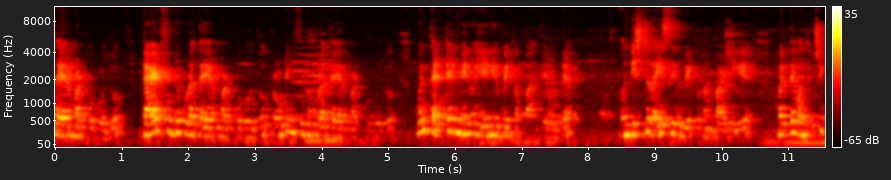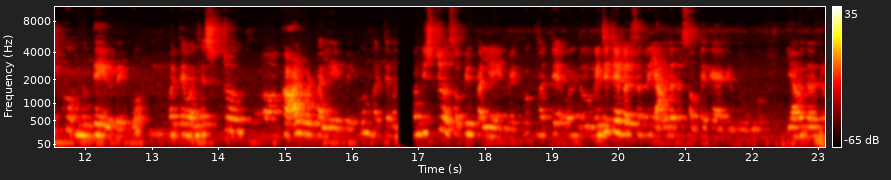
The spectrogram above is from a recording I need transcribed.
ತಯಾರು ಮಾಡ್ಕೋಬೋದು. ಡಯಟ್ ಫುಡ್ಡು ಕೂಡ ತಯಾರು ಮಾಡ್ಕೋಬೋದು ಪ್ರೋಟೀನ್ ಫುಡ್ಡು ಕೂಡ ತಯಾರು ಮಾಡ್ಕೋಬೋದು. ಒಂದು ತಟ್ಟೆಲಿ ಮೆನು ಏನಿರಬೇಕಪ್ಪ ಅಂತ ಹೇಳಿದ್ರೆ, ಒಂದಿಷ್ಟು ರೈಸ್ ಇರಬೇಕು ನಮ್ಮ ಬಾಡಿಗೆ, ಮತ್ತು ಒಂದು ಚಿಕ್ಕ ಮುದ್ದೆ ಇರಬೇಕು, ಮತ್ತು ಒಂದಷ್ಟು ಕಾಳುಗಳ ಪಲ್ಯ ಇರಬೇಕು, ಮತ್ತು ಒಂದು, ಒಂದಿಷ್ಟು ಸೊಪ್ಪಿನ ಪಲ್ಯ ಇರಬೇಕು, ಮತ್ತು ಒಂದು ವೆಜಿಟೇಬಲ್ಸ್ ಅಂದರೆ ಯಾವುದಾದ್ರೂ ಸೌತೆಕಾಯಿ ಆಗಿರ್ಬೋದು, ಯಾವುದಾದ್ರೂ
